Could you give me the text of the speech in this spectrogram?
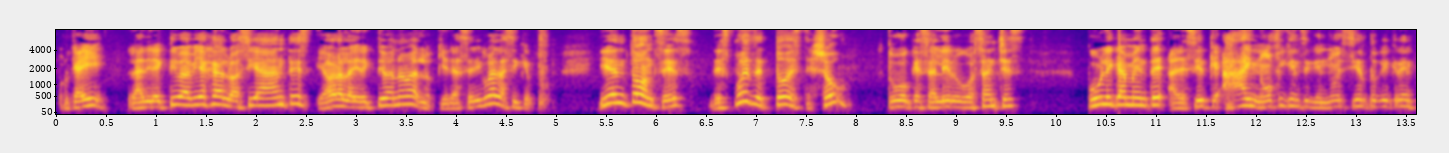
Porque ahí la directiva vieja lo hacía antes y ahora la directiva nueva lo quiere hacer igual. Así que... Y entonces, después de todo este show, tuvo que salir Hugo Sánchez públicamente a decir que, ay, no, fíjense que no es cierto, que creen?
